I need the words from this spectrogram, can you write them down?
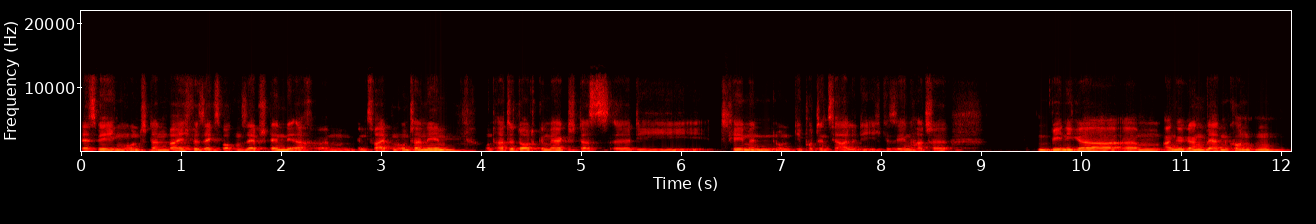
Deswegen, und dann war ich für sechs Wochen selbstständig ach, ähm, im zweiten Unternehmen und hatte dort gemerkt, dass äh, die Themen und die Potenziale, die ich gesehen hatte, weniger ähm, angegangen werden konnten.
